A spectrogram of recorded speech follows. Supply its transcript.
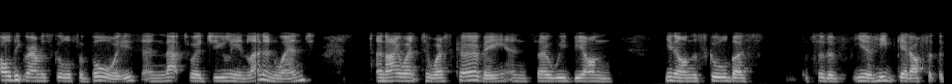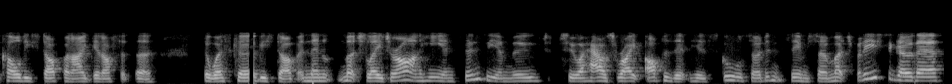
Caldy Grammar School for boys, and that's where Julian Lennon went. And I went to West Kirby, and so we'd be on, you know, on the school bus, sort of, you know, he'd get off at the Caldy stop, and I'd get off at the the West Kirby stop. And then much later on, he and Cynthia moved to a house right opposite his school, so I didn't see him so much. But I used to go there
